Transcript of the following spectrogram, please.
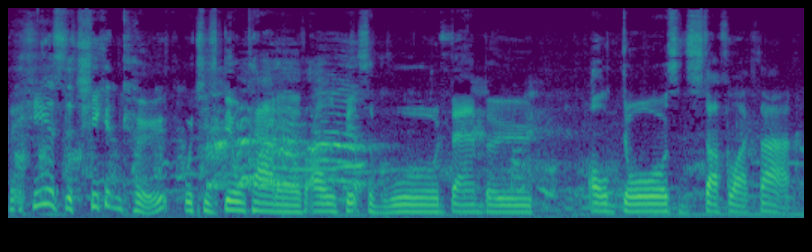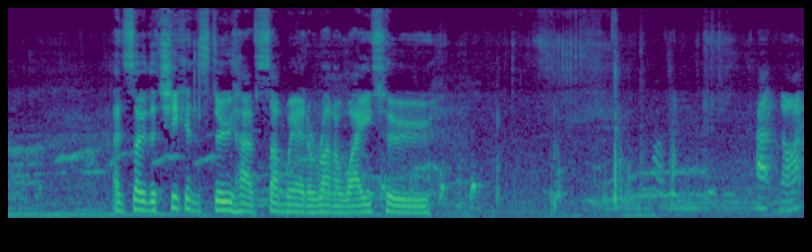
But here's the chicken coop, which is built out of old bits of wood, bamboo, old doors, and stuff like that. And so the chickens do have somewhere to run away to. At night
